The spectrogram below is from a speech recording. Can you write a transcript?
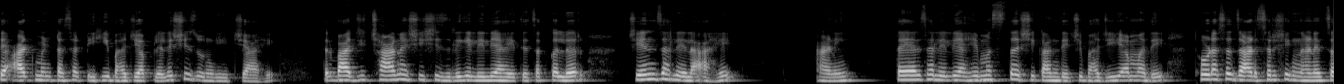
ते आठ मिनटासाठी ही भाजी आपल्याला शिजून घ्यायची आहे. तर भाजी छान अशी शिजली गेलेली आहे त्याचा कलर चेंज झालेला आहे आणि तयार झालेली आहे. मस्त अशी कांद्याची भाजी. यामध्ये थोडासा जाडसर शेंगदाण्याचा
